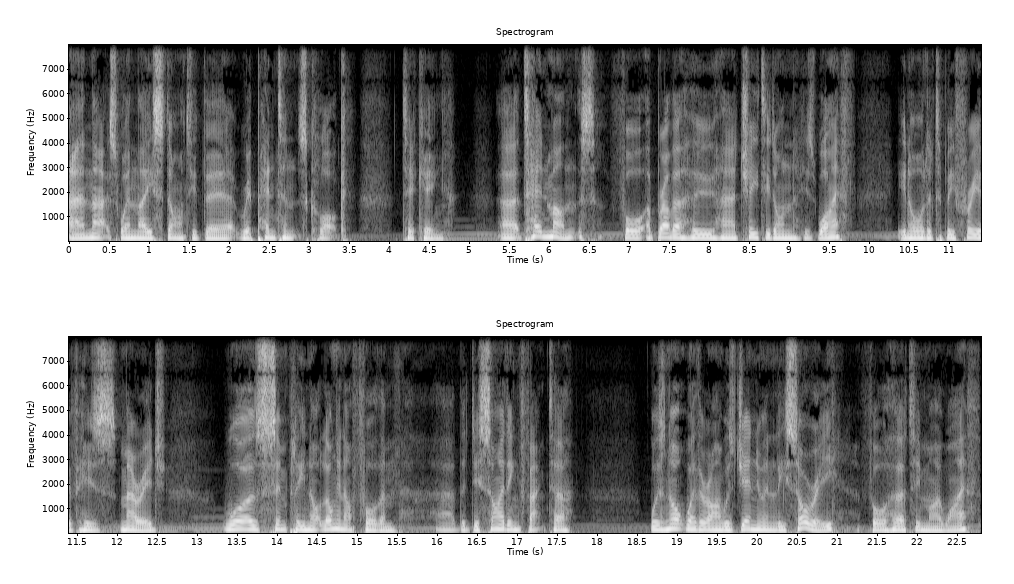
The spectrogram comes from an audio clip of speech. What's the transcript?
And that's when they started their repentance clock ticking. Uh, 10 months for a brother who had cheated on his wife in order to be free of his marriage was simply not long enough for them. Uh, the deciding factor was not whether I was genuinely sorry for hurting my wife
